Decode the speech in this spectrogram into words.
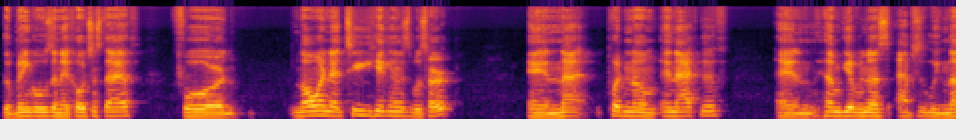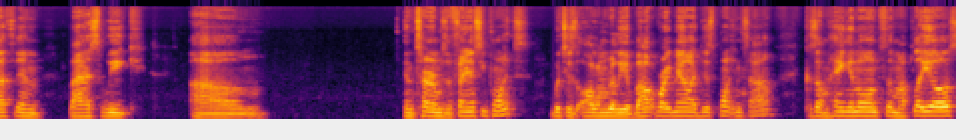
the Bengals and their coaching staff for knowing that Tee Higgins was hurt and not putting them inactive and him giving us absolutely nothing last week um in terms of fantasy points, which is all I'm really about right now at this point in time, because I'm hanging on to my playoffs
